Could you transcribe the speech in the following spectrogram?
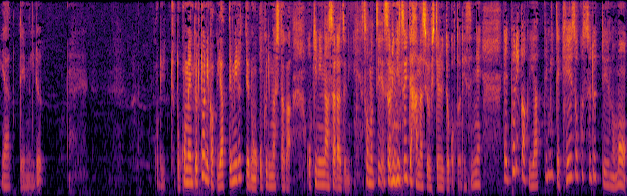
やってみる。これちょっとコメントでとにかくやってみるっていうのを送りましたが、お気になさらずに、そのつ、それについて話をしてるということですね。で、とにかくやってみて継続するっていうのも、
